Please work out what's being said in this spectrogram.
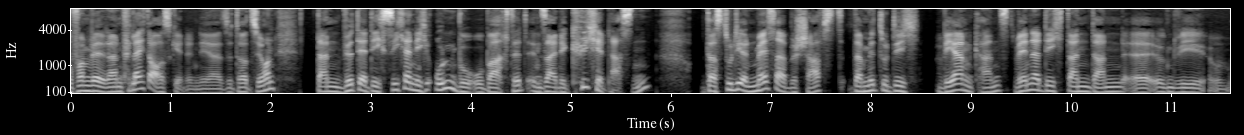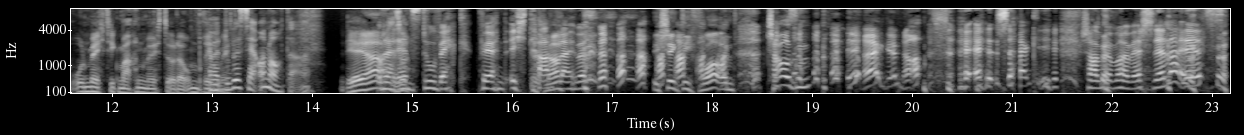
wovon wir dann vielleicht ausgehen in der Situation, dann wird er dich sicher nicht unbeobachtet in seine Küche lassen, dass du dir ein Messer beschaffst, damit du dich wehren kannst, wenn er dich dann dann äh, irgendwie ohnmächtig machen möchte oder umbringen Aber du möchte. bist ja auch noch da. Ja, ja, Oder also, rennst du weg, während ich da klar. bleibe? ich schicke dich vor und tschaußen. ja, genau. Äh, Shaki, schauen wir mal, wer schneller ist.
